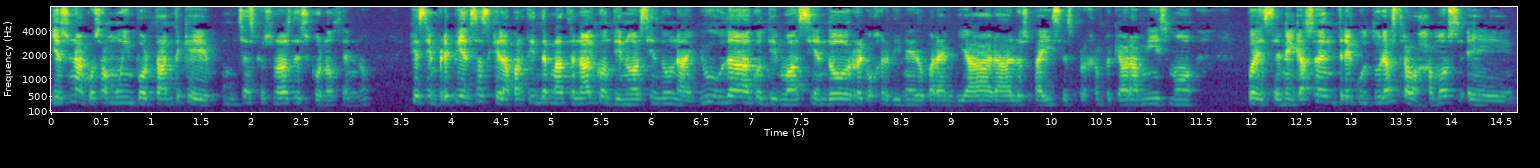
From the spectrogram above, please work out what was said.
y es una cosa muy importante que muchas personas desconocen, ¿no? Que siempre piensas que la parte internacional continúa siendo una ayuda, continúa siendo recoger dinero para enviar a los países, por ejemplo, que ahora mismo, pues en el caso de Entre Culturas trabajamos. eh,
